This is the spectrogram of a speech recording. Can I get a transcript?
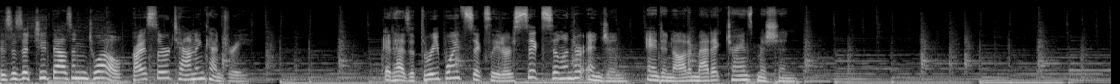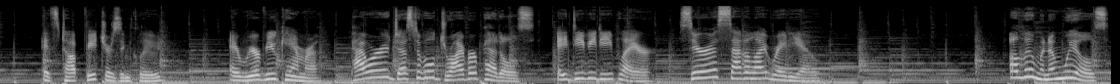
This is a 2012 Chrysler Town & Country. It has a 3.6-liter six-cylinder engine and an automatic transmission. Its top features include a rear-view camera, power adjustable driver pedals, a DVD player, Sirius satellite radio, aluminum wheels,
